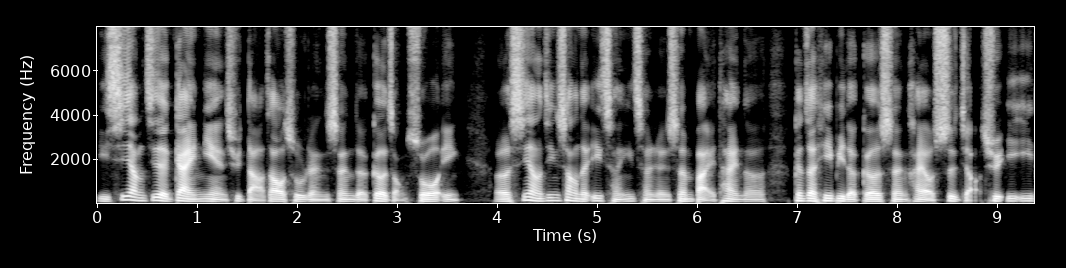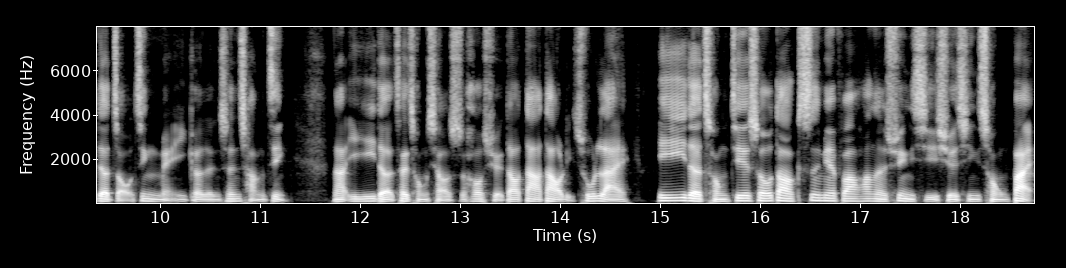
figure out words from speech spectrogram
以西洋镜的概念去打造出人生的各种缩影，而西洋镜上的一层一层人生百态呢，跟着 Hebe 的歌声还有视角去一一的走进每一个人生场景，那一一的再从小时候学到大道理出来，一一的从接收到四面八方的讯息学习崇拜，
